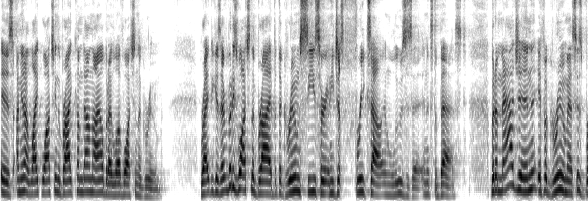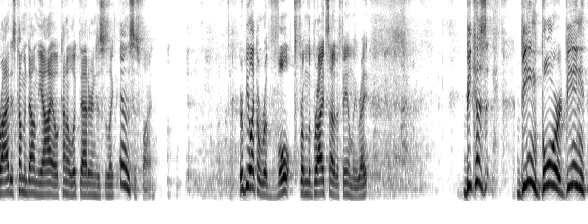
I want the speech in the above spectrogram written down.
is I mean, I like watching the bride come down the aisle, but I love watching the groom, right? Because everybody's watching the bride, but the groom sees her and he just freaks out and loses it, and it's the best. But imagine if a groom, as his bride is coming down the aisle, kind of looked at her and just was like, yeah, this is fine. There'd be like a revolt from the bride side of the family, right? Because being bored, being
